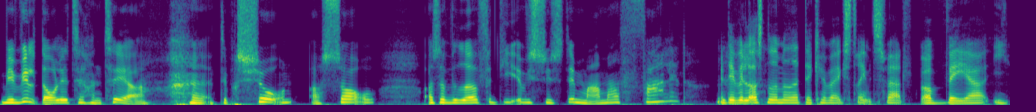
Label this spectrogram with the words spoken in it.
Vi er vildt dårlige til at håndtere depression og sorg og så videre, fordi vi synes, det er meget, meget farligt. Men det er vel også noget med, at det kan være ekstremt svært at være i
